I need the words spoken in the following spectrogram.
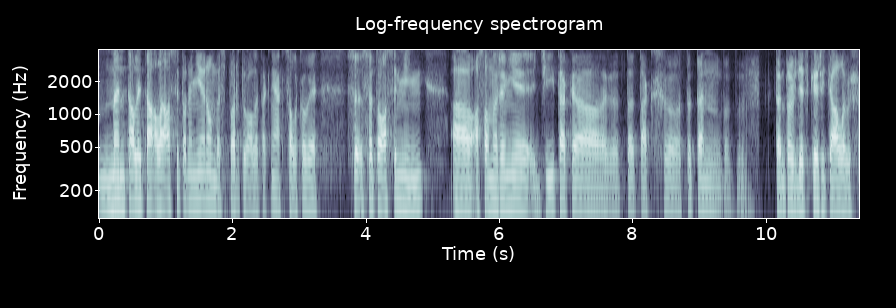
mentalita, ale asi to není jenom ve sportu, ale tak nějak celkově se, se to asi mění. Uh, a samozřejmě G, tak, t, tak ten, ten to vždycky říkal už,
